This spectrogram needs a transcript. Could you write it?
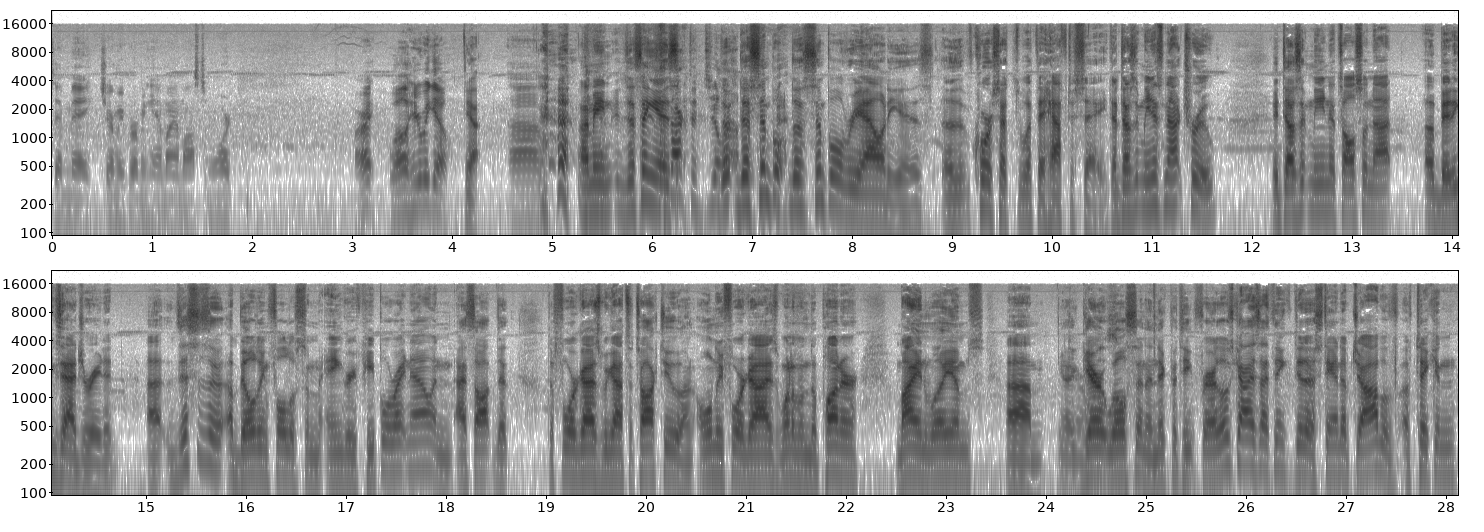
Tim May, Jeremy Birmingham. I am Austin Ward. All right, well, here we go. Yeah. Um, I mean, the thing is, Start to Jill the, the simple the simple reality is, uh, of course, that's what they have to say. That doesn't mean it's not true. It doesn't mean it's also not a bit exaggerated. Uh, this is a, a building full of some angry people right now, and I thought that the four guys we got to talk to, and only four guys, one of them the punter, Mayan Williams, um, you know, Garrett Wilson, and Nick Petit Frere, those guys I think did a stand-up job of, of taking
